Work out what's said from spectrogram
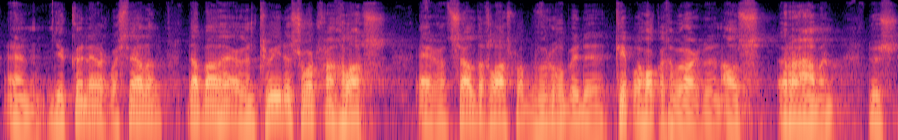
En je kunt eigenlijk wel stellen, dat was eigenlijk een tweede soort van glas. Eigenlijk hetzelfde glas wat we vroeger bij de kippenhokken gebruikten als ramen. Dus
